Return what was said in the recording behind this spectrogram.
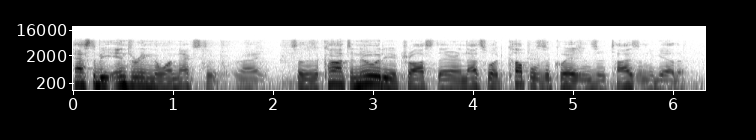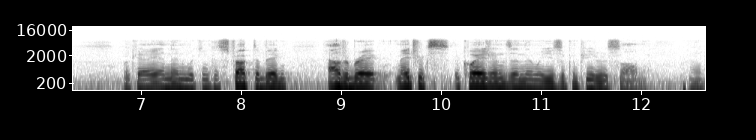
has to be entering the one next to it, right? So there's a continuity across there, and that's what couples equations or ties them together. Okay, and then we can construct a big algebraic matrix equations, and then we use a computer to solve them. Right?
